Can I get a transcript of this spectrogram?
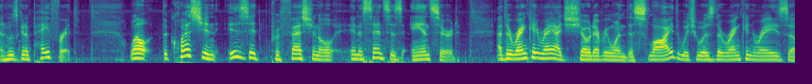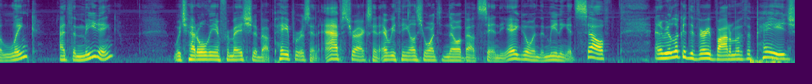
and who's going to pay for it. Well, the question, is it professional, in a sense, is answered. At the Roentgen Ray, I showed everyone this slide, which was the Roentgen Ray's uh, link at the meeting, which had all the information about papers and abstracts and everything else you want to know about San Diego and the meeting itself. And if you look at the very bottom of the page,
